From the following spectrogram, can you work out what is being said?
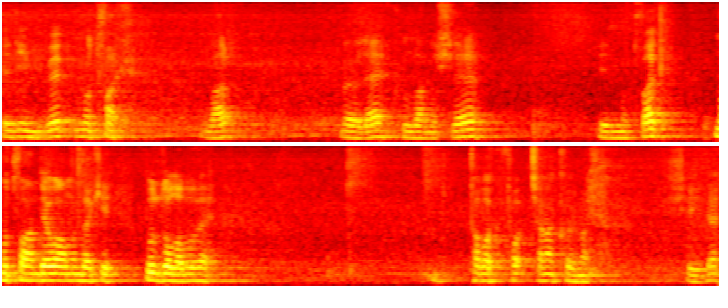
dediğim gibi mutfak var. Böyle kullanışlı bir mutfak. Mutfağın devamındaki buzdolabı ve tabak çanak koyma şeyi de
